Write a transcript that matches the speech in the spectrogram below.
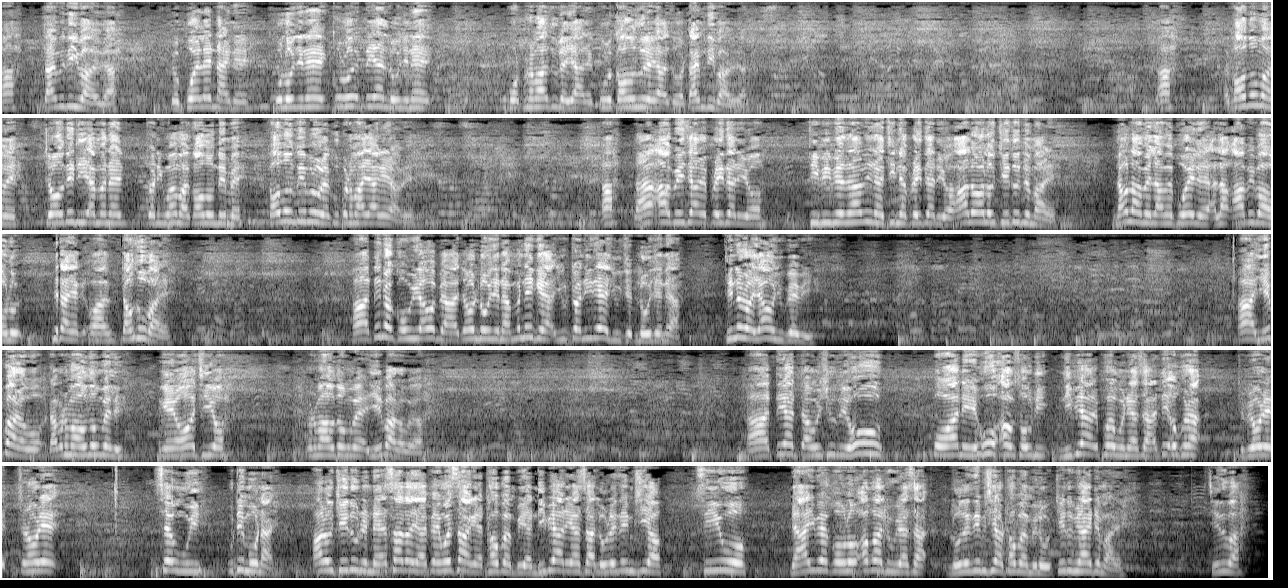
ဟာတိုင်းမသိပါဘူးဗျာတို့ပွဲလဲနိုင်တယ်ကိုလိုချင်တဲ့ကိုလိုအတင်းကလိုချင်တဲ့ပေါ်ပထမစုလည်းရတယ်ကိုလိုကောင်းဆုံးစုလည်းရတယ်ဆိုတော့တိုင်းမသိပါဘူးဗျာအာအကောင်းဆုံးပါပဲကျွန်တော်တို့ဒီ MNN 21မှာအကောင်းဆုံးသင်းပဲအကောင်းဆုံးသင်းမလို့လည်းခုပထမရခဲ့တာပဲအာဒါအားပေးကြတဲ့ပရိသတ်တွေရော TV ပြန်သားပြင်နေကြည့်နေပရိသတ်တွေရောအားလုံးအားလုံးကျေးဇူးတင်ပါတယ်နောက်လာမယ့်လာမယ့်ပွဲတွေလည်းအလောက်အားပေးပါဦးလို့မြတ်တာရဟိုတောင်းဆိုပါတယ် ဟာတင်းတော့ကိုကြီးရပါဗျာကျွန်တော်လိုချင်တာမနစ်ကယူ20တဲ့ယူလိုချင်နေတာဒီနေ့တော့ရအောင်ယူခဲ့ပြီဟာရေးပါတော့ဗောဒါပထမအဆုံးပဲလေငယ်ရောအကြီးရောပထမအဆုံးပဲရေးပါတော့ဗျာဟာတင်းကတောင်းရှုစီဟိုးပေါ်ကနေဟိုးအောက်ဆုံးထိနီးပြဖွဲ့ဝင်တဲ့ဆာအတင်းဥက္ခရတပြောတဲ့ကျွန်တော်ရဲ့ဆဲုံမူဦးတင်မိုးနိုင်အားလုံးကျေးဇူးတင်တယ်အစသက်ရပြိုင်ပွဲစခဲ့ထောက်ပံ့ပေးတာနီးပြတွေကဆလိုလေးသိမ်းမရှိအောင် CEO အ များကြီးပဲအကုန်လုံးအောက်ကလူရဆလိုသိမ်းသိမ်းမရှိအောင်ထောက်ပံ့ပေးလို့ကျေးဇူးအများကြီးတင်ပါတယ်ကျေးဇူးပါ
